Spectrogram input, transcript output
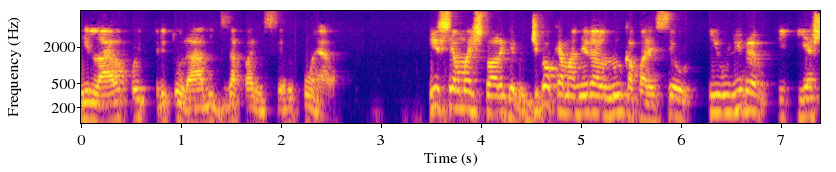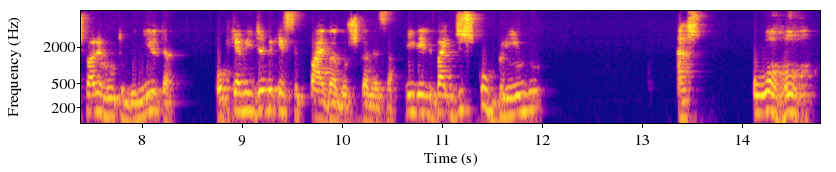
e lá ela foi triturada e desapareceram com ela. Isso é uma história que, de qualquer maneira, ela nunca apareceu, e o livro, é, e a história é muito bonita, porque à medida que esse pai vai buscando essa filha, ele vai descobrindo as, o horror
